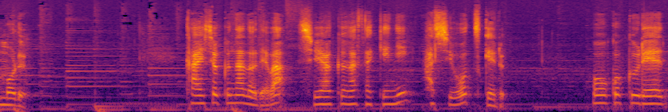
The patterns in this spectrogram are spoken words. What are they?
守る。会食などでは主役が先に箸をつける。報告連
